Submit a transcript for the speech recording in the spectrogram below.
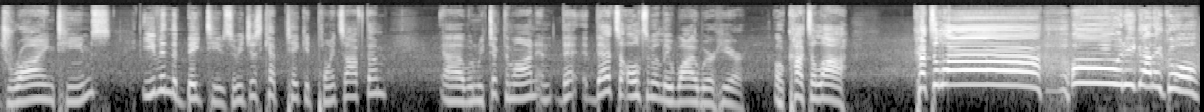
drawing teams, even the big teams. So we just kept taking points off them uh, when we took them on, and that's ultimately why we're here. Oh, Catala Catala! Oh, and he got a goal.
